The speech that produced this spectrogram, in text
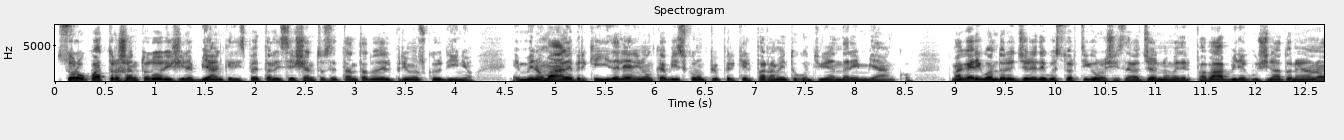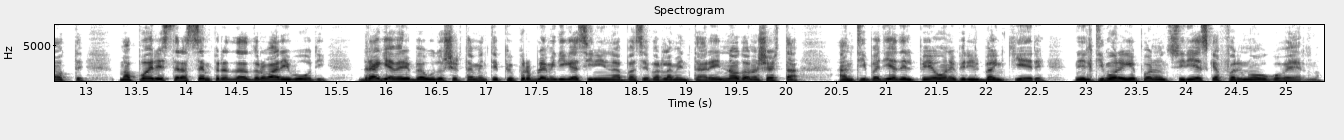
solo 412 le bianche rispetto alle 672 del primo scrutinio, e meno male perché gli italiani non capiscono più perché il Parlamento continui ad andare in bianco. Magari quando leggerete questo articolo ci sarà già il nome del papabile cucinato nella notte, ma poi resterà sempre da trovare i voti. Draghi avrebbe avuto certamente più problemi di Casini nella base parlamentare e nota una certa antipatia del peone per il banchiere, nel timore che poi non si riesca a fare un nuovo governo.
